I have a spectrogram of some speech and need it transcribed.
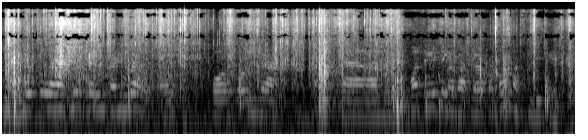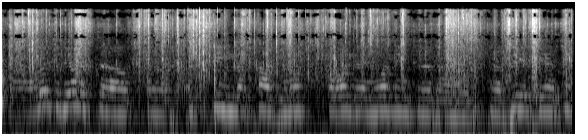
Yeah, you're, pl- you're playing very well uh, for, for Liga. Um, what do you think about your performance in this game? Uh, well, to be honest, uh, uh, it's been like hard, you know, for all the environment, uh, the uh, players, they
